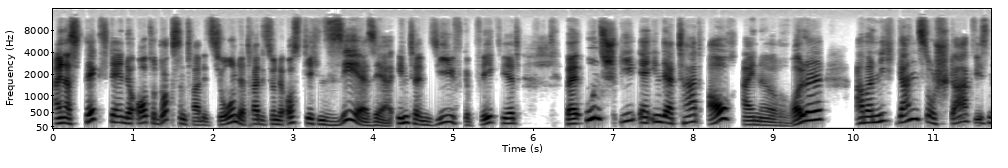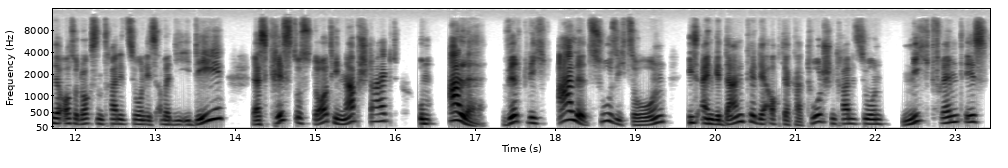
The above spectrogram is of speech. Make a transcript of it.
Ein Aspekt, der in der orthodoxen Tradition, der Tradition der Ostkirchen, sehr, sehr intensiv gepflegt wird. Bei uns spielt er in der Tat auch eine Rolle, aber nicht ganz so stark, wie es in der orthodoxen Tradition ist. Aber die Idee, dass Christus dort hinabsteigt, um alle wirklich alle zu sich zu holen, ist ein Gedanke, der auch der katholischen Tradition nicht fremd ist,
